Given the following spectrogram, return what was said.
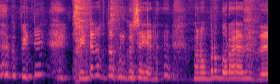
ಯಾಕು ಪಿಂಟೆ ಪಿಂಟೆ ಫುಲ್ ಖುಷಿ ಆಗ್ಯಾನ. ಅವನೊಬ್ಬನ ಬರೋ ಆಗಿದ್ದೆ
